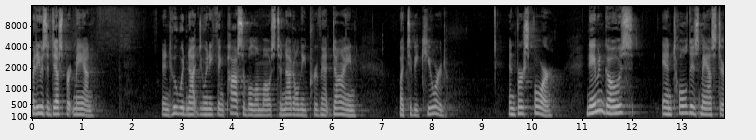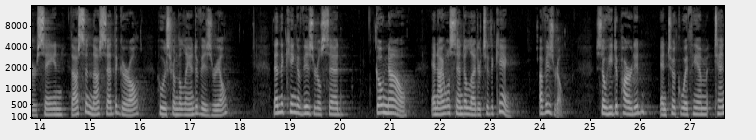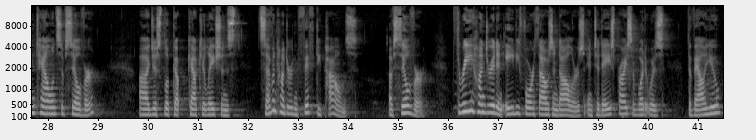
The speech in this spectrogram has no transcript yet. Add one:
But he was a desperate man, and who would not do anything possible almost to not only prevent dying, but to be cured. And verse 4, Naaman goes and told his master, saying, Thus and thus said the girl who was from the land of Israel. Then the king of Israel said, Go now, and I will send a letter to the king of Israel. So he departed and took with him ten talents of silver. I uh, just looked up calculations 750 pounds of silver, $384,000 in today's price of what it was the value,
